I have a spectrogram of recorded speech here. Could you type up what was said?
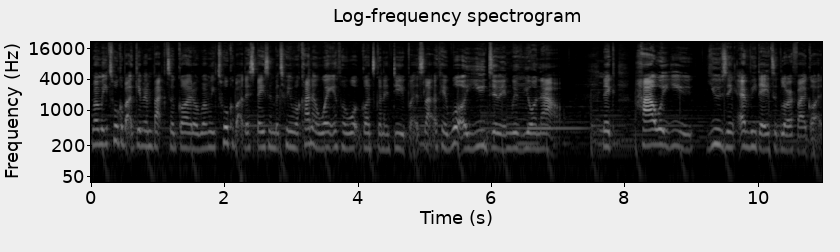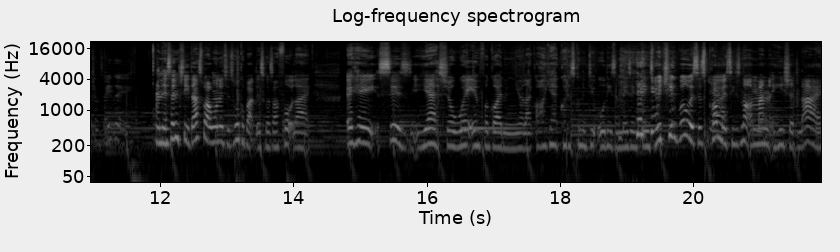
when we talk about giving back to God or when we talk about the space in between, we're kind of waiting for what God's gonna do. But it's like, okay, what are you doing with your mm. now? Like, how are you using every day to glorify God? Completely. And essentially, that's why I wanted to talk about this because I thought like, okay, sis, yes, you're waiting for God, and you're like, oh yeah, God is gonna do all these amazing things, which He will. It's His Yeah. promise. He's not a man that He should lie.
